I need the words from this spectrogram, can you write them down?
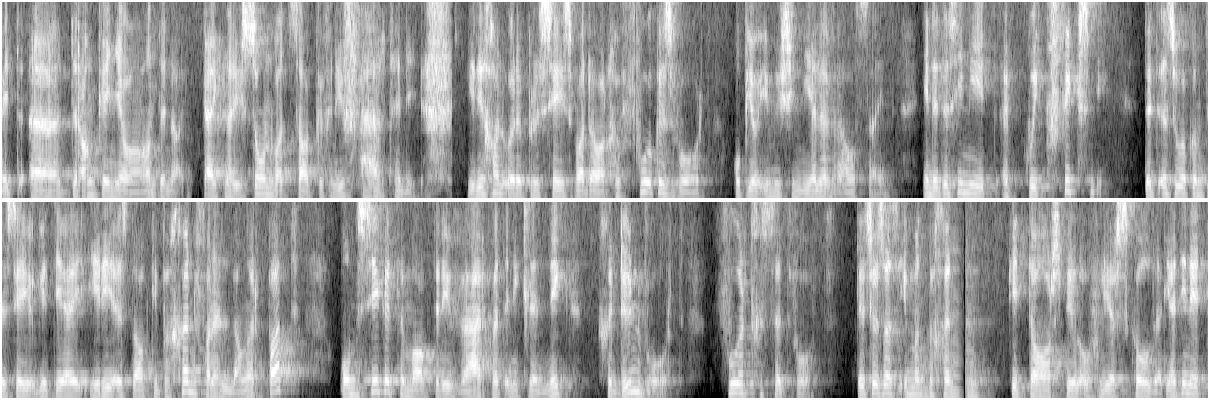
met 'n uh, drank in jou hand en kyk na die son wat sak in die verte nie. Hierdie gaan oor 'n proses wat daar gefokus word op jou emosionele welsyn. En dit is nie net 'n quick fix nie. Dit is ook om te sê, weet jy, hierdie is dalk die begin van 'n langer pad om seker te maak dat die werk wat in die kliniek gedoen word, voortgesit word. Dit soos as iemand begin gitaar speel of leer skilder. Jy het nie net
